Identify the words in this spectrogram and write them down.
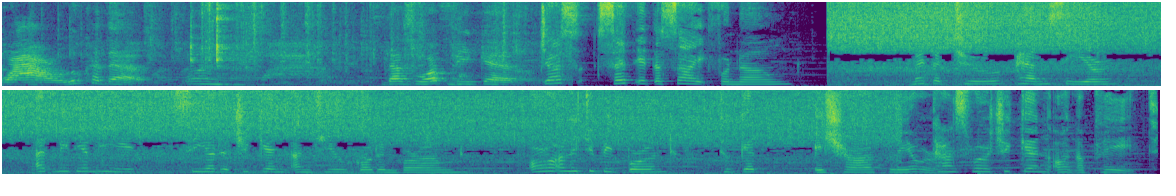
Wow, look at that. Wow! That's what we get. Just set it aside for now. Method 2 Pan sear. At medium heat, sear the chicken until golden brown or a little bit burnt to get a sharp flavor. Transfer chicken on a plate.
